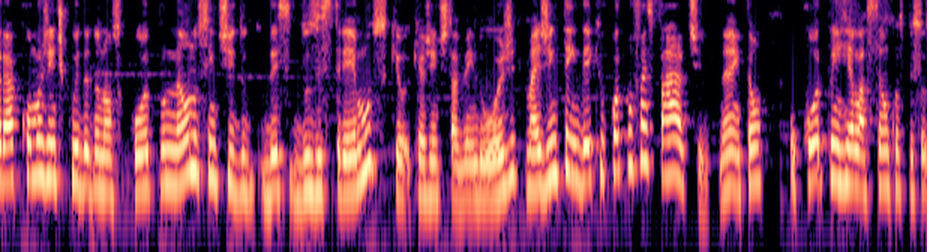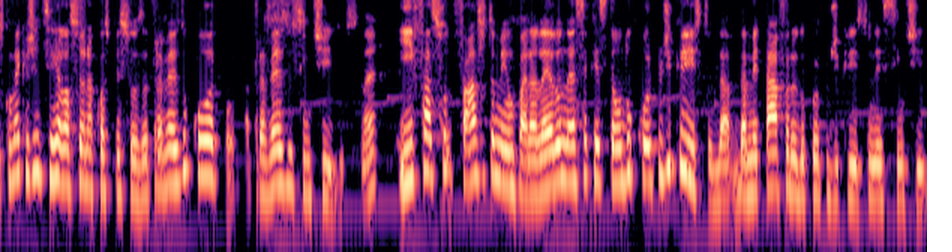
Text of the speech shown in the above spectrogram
para como a gente cuida do nosso corpo, não no sentido desse, dos extremos que, que a gente está vendo hoje, mas de entender que o corpo faz parte, né? Então, o corpo em relação com as pessoas. Como é que a gente se relaciona com as pessoas? Através do corpo, através dos sentidos, né? E faço, faço também um paralelo nessa questão do corpo de Cristo, da, da metáfora do corpo de Cristo nesse sentido.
